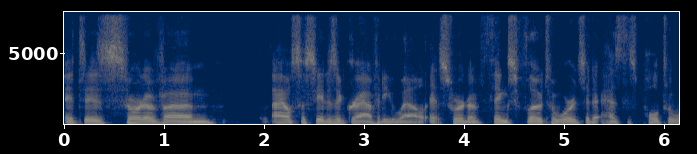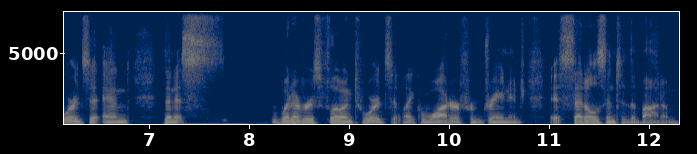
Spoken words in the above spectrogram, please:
it is sort of um, I also see it as a gravity well. It sort of things flow towards it. It has this pull towards it, and then it's whatever is flowing towards it, like water from drainage, it settles into the bottom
